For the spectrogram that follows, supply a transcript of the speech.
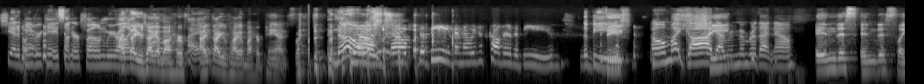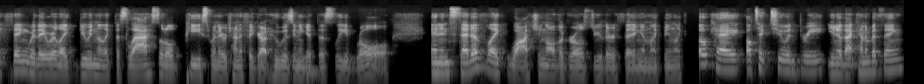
She had a beaver case on her phone. We were I all thought like, you were talking about her. "Why?" I thought you were talking about her pants. No. No, no, the bee, And then we just called her the bees. the The- oh my god, I remember that now. In this in this like thing where they were like doing the, like this last little piece when they were trying to figure out who was going to get this lead role. And instead of like watching all the girls do their thing and like being like okay i'll take two and three you know that kind of a thing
